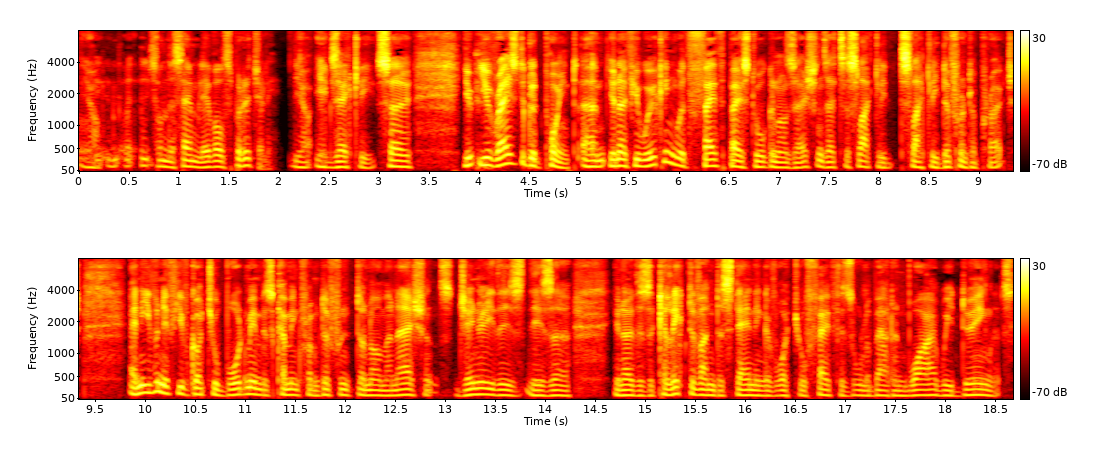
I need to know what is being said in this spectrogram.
yeah. it's on the same level spiritually. Yeah, exactly. So, you you raised a good point. Um, you know, if you're working with faith-based organizations, that's a slightly slightly different approach. And even if you've got your board members coming from different denominations, generally there's there's a you know there's a collective understanding of what your faith is all about and why we're doing this.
